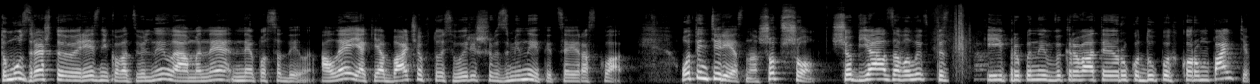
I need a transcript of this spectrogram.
Тому, зрештою, Резнікова звільнили, а мене не посадили. Але як я бачу, хтось вирішив змінити цей розклад. От інтересно, щоб що? Щоб я завалив пиздаки і припинив викривати рукодупих корумпантів?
